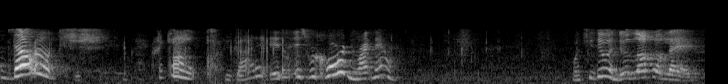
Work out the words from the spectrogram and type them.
don't, don't. Okay. You got it? It's, it's recording right now. What you doing? Do loco legs.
